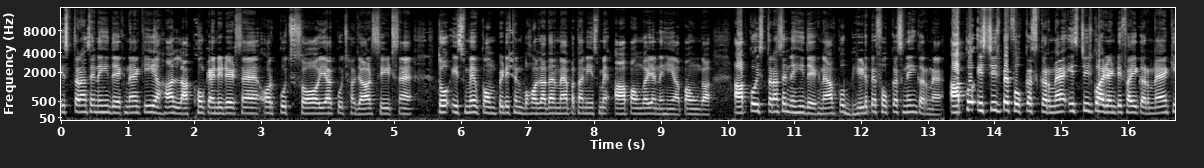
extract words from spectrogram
इस तरह से नहीं देखना है कि यहाँ लाखों कैंडिडेट्स हैं और कुछ सौ या कुछ हज़ार सीट्स हैं। तो इसमें कंपटीशन बहुत ज़्यादा है। मैं पता नहीं इसमें आ पाऊँगा या नहीं आ पाऊँगा। आपको इस तरह से नहीं देखना है। आपको भीड़ पे फोकस नहीं करना है। आपको इस चीज़ पे फोकस करना है, इस चीज़ को आइडेंटिफाई करना है कि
